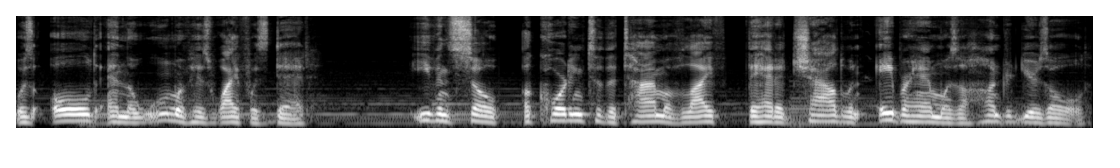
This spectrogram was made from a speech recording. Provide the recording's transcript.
was old and the womb of his wife was dead. Even so, according to the time of life, they had a child when Abraham was 100 years old.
